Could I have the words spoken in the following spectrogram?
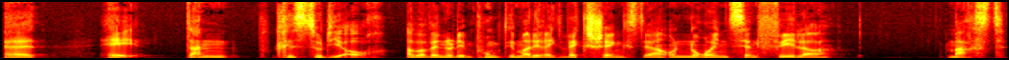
Äh, hey, dann kriegst du die auch. Aber wenn du den Punkt immer direkt wegschenkst, ja, und 19 Fehler machst,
